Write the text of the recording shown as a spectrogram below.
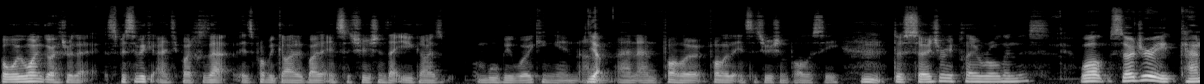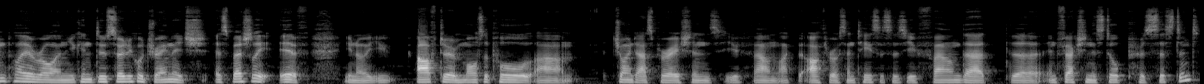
but we won't go through the specific antibiotics because that is probably guided by the institutions that you guys will be working in. Um, Yep. and and follow follow the institution policy. Does surgery play a role in this? Well, surgery can play a role, and you can do surgical drainage, especially if you know you after multiple um, joint aspirations, you found like the arthrocentesis, you found that the infection is still persistent,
